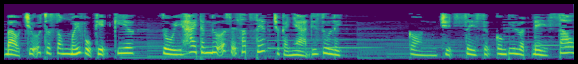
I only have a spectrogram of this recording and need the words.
bảo chữa cho xong mấy vụ kiện kia, rồi hai tháng nữa sẽ sắp xếp cho cả nhà đi du lịch. Còn chuyện xây dựng công ty luật để sau.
